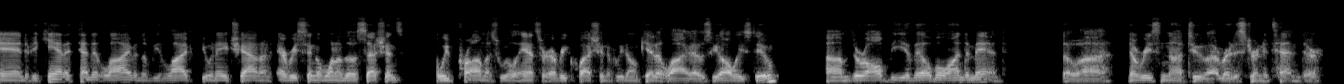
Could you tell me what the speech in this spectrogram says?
And if you can't attend it live, and there'll be live Q&A chat on every single one of those sessions, And we promise we'll answer every question if we don't get it live, as we always do. Um, they'll all be available on demand. So uh, no reason not to uh, register and attend or,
